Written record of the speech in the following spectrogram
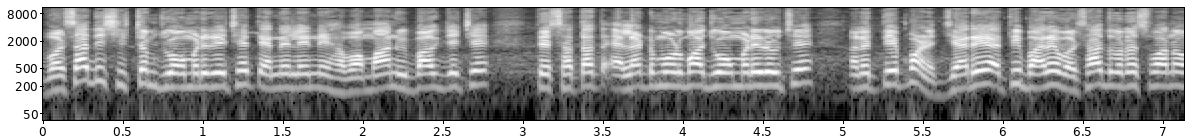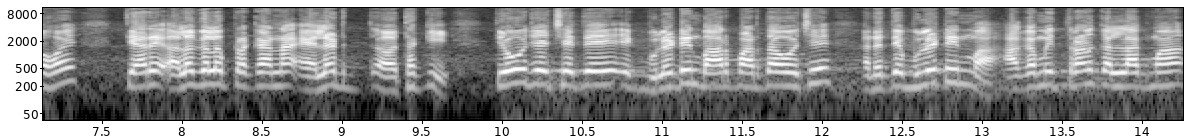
વરસાદી સિસ્ટમ જોવા મળી રહી છે, તેને લઈને હવામાન વિભાગ જે છે તે સતત એલર્ટ મોડમાં જોવા મળી રહ્યું છે અને તે પણ જ્યારે અતિ ભારે વરસાદ વરસવાનો હોય ત્યારે અલગ અલગ પ્રકારના એલર્ટ થકી તેઓ જે છે તે એક બુલેટિન બહાર પાડતા હોય છે અને તે બુલેટિનમાં આગામી ત્રણ કલાકમાં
